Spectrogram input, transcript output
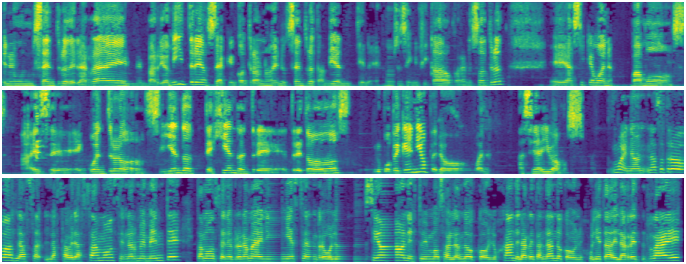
en un centro de la RAE, en el barrio Mitre, o sea que encontrarnos en un centro también tiene mucho significado para nosotros. Eh, así que bueno, vamos a ese encuentro siguiendo tejiendo entre, entre todos, un grupo pequeño, pero bueno, hacia ahí vamos. Bueno, nosotros las, las, abrazamos enormemente. Estamos en el programa de Niñez en Revolución. Estuvimos hablando con Luján de la Red Andando, con Julieta de la Red RAE,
